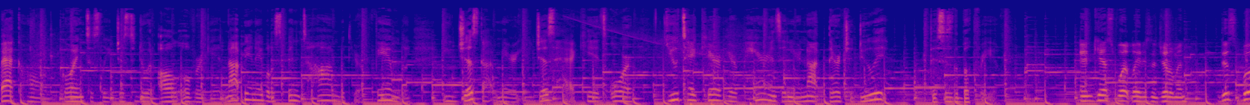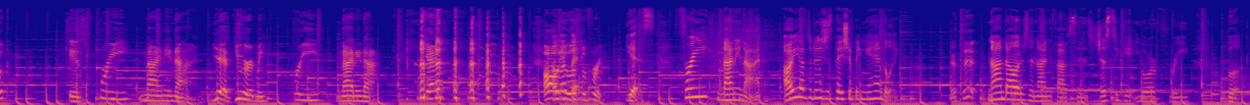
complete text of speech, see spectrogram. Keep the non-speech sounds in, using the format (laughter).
back home, going to sleep just to do it all over again, not being able to spend time with your family, you just got married, you just had kids, or you take care of your parents and you're not there to do it, this is the book for you. And guess what, ladies and gentlemen? This book is free 99. Yes, you heard me. Free 99. Okay? (laughs) (laughs) All yours for free. Yes. Free 99. All you have to do is just pay shipping and handling. That's it. $9.95 just to get your free book.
